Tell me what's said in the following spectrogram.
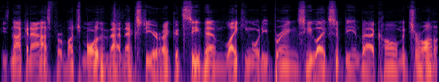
He's not going to ask for much more than that next year. I could see them liking what he brings. He likes it being back home in Toronto.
